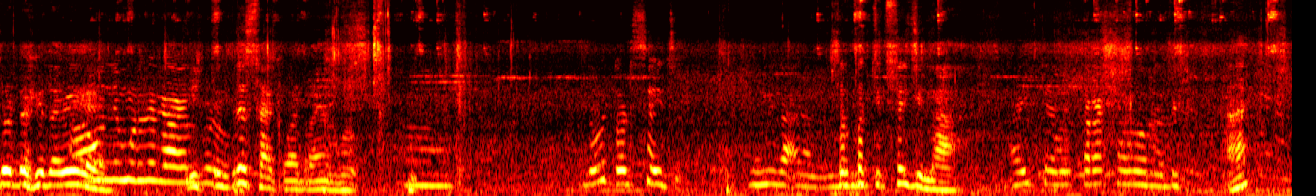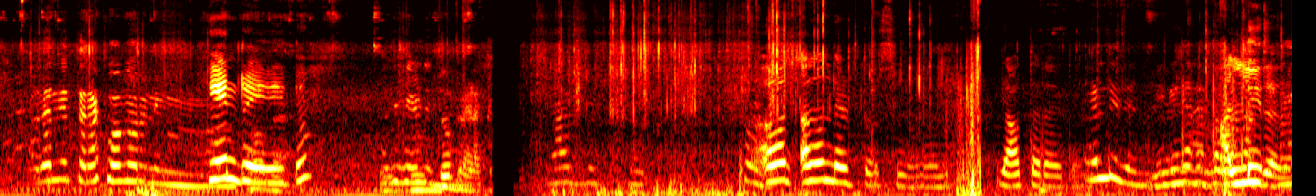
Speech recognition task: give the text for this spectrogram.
ದೊಡ್ಡ ಇದಾವೆ. ನಿಮ್ಮ ಇಷ್ಟಿದ್ರೆ ಸಾಕು ಡ್ರೈವರ್ಗಳು ದೊಡ್ಡ ದೊಡ್ಡ ಸೈಜು ನಿಮಗೆ ಆಗಲ್ಲ. ಸ್ವಲ್ಪ ಚಿಕ್ಕ ಸೈಜ್ ಇಲ್ಲ. ಐತೆ ಅದು ತರಕ್ಕೆ ಹೋಗೋರು ಅದೇ? ಅದನ್ನೇ ತರಕ್ಕೆ ಹೋಗೋರು ನಿಮ್ಮ ಏನು ರೀ ಇದು? ಅದು ಹೇಳಿ ಇದು ಬೇಡ ಅದೊಂದು ಎರಡು ತೋರಿಸಿ ಯಾವ ಥರ ಇದೆ? ಅಲ್ಲಿರೋದು.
